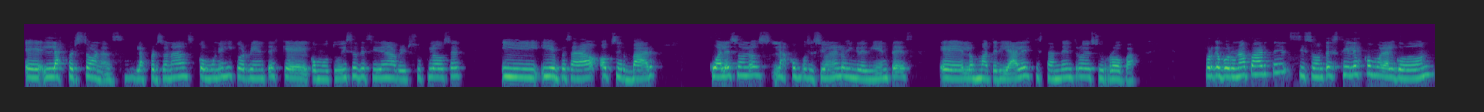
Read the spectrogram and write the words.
eh, las personas, las personas comunes y corrientes que, como tú dices, deciden abrir su closet y empezar a observar cuáles son los, las composiciones, los ingredientes, eh, los materiales que están dentro de su ropa. Porque por una parte, si son textiles como el algodón,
